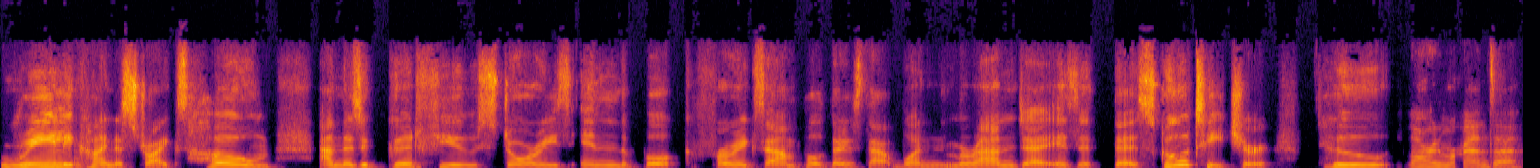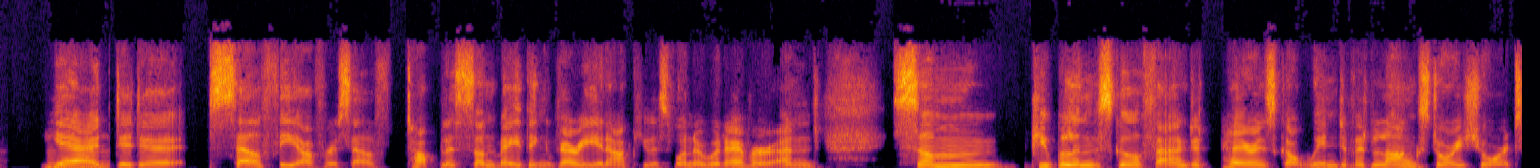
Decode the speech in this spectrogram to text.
really kind of strikes home and there's a good few stories in the book for example there's that one miranda is it the school teacher who lauren miranda yeah, mm-hmm. did a selfie of herself topless sunbathing, very innocuous one or whatever. And some people in the school found it, parents got wind of it. Long story short,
